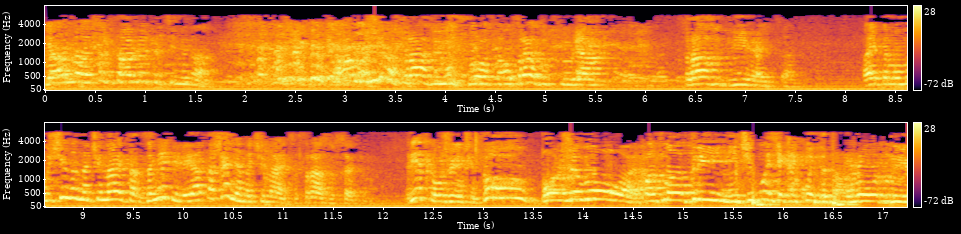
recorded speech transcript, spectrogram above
Я составлю этот семинар. А мужчина сразу, ему просто, он сразу в нуля, сразу двигается. Поэтому мужчина начинает, заметили, и отношения начинаются сразу с этого. Редко у женщин, О, боже мой, посмотри, ничего себе какой-то дородный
